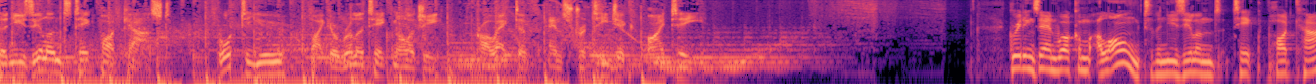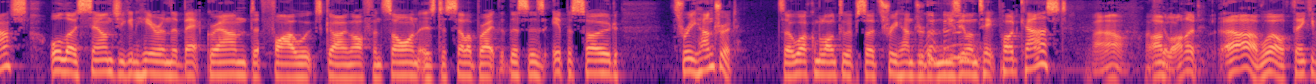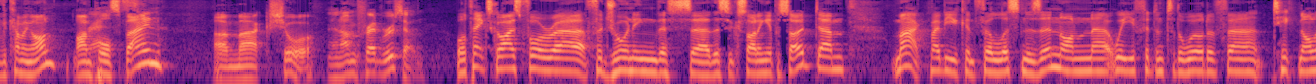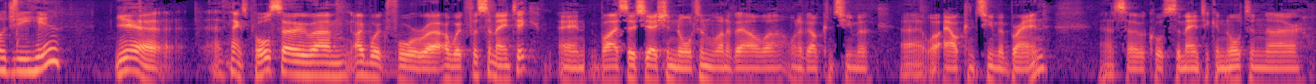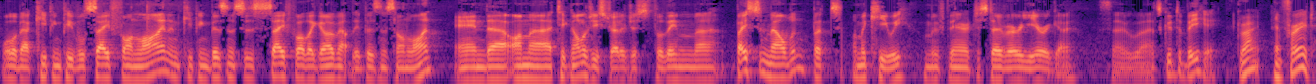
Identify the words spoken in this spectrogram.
the New Zealand Tech Podcast, brought to you by Gorilla Technology, proactive and strategic IT. Greetings and welcome along to the New Zealand Tech Podcast. All those sounds you can hear in the background, fireworks going off and so on, is to celebrate that this is episode 300. So, welcome along to episode 300 of the New Zealand Tech Podcast. Wow, I I'm- feel honoured. Ah, well, thank you for coming on. I'm Paul Spain. I'm Mark Shaw. And I'm Fred Russo. Well, thanks, guys, for uh, for joining this uh, this exciting episode. Um, Mark, maybe you can fill listeners in on uh, where you fit into the world of uh, technology here. Yeah, uh, thanks, Paul. So um, I work for uh, I work for Symantec, and by association, Norton, one of our uh, one of our consumer uh, well, our consumer brand. Uh, so, of course, Symantec and Norton are all about keeping people safe online and keeping businesses safe while they go about their business online. And uh, I'm a technology strategist for them, uh, based in Melbourne, but I'm a Kiwi. Moved there just over a year ago. So uh, it's good to be here. Great. And Fred.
